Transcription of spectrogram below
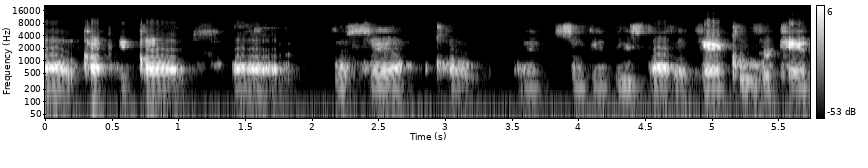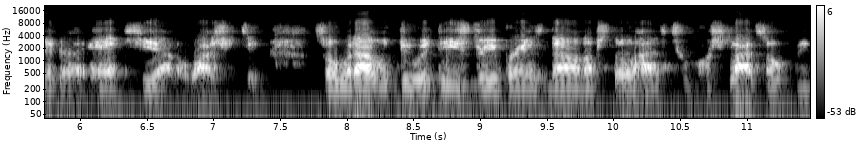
uh, a company called uh, the Sam Co and so they're based out of Vancouver, Canada, and Seattle, Washington. So what I would do with these three brands now, and I'm still have two more slots open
